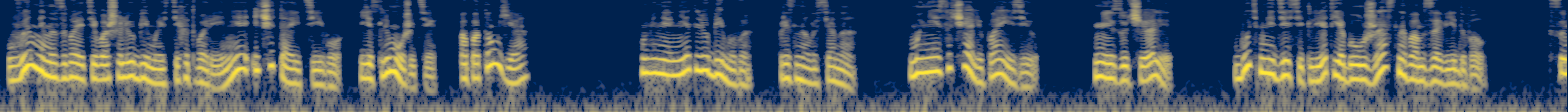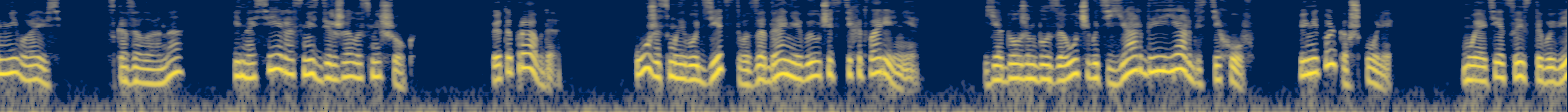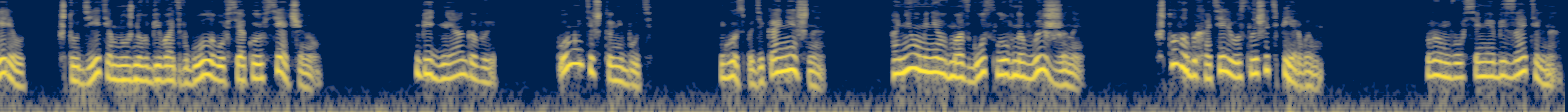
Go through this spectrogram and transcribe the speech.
«Вы мне называете ваше любимое стихотворение и читаете его, если можете, а потом я». «У меня нет любимого», — призналась она. «Мы не изучали поэзию». «Не изучали? Будь мне десять лет, я бы ужасно вам завидовал». «Сомневаюсь», — сказала она, и на сей раз не сдержала смешок. Это правда. Ужас моего детства — задание выучить стихотворение. Я должен был заучивать ярды и ярды стихов. И не только в школе. Мой отец истово верил, что детям нужно вбивать в голову всякую всячину. Бедняга вы. Помните что-нибудь? Господи, конечно. Они у меня в мозгу словно выжжены. Что вы бы хотели услышать первым? Вам вовсе не обязательно.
